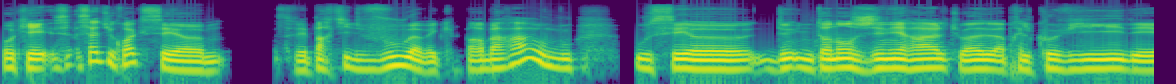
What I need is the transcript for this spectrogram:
Ok, ça tu crois que c'est, euh, ça fait partie de vous avec Barbara ou, ou c'est une tendance générale, tu vois, après le Covid et,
